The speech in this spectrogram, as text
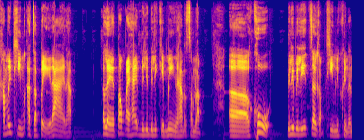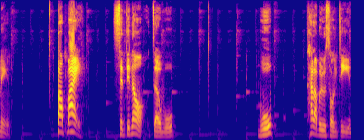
ทำให้ทีมอาจจะเป๋ได้นะครับ ก็เลยต้องไปให้บิลิบิลิเกมมิ่งนะครับสำหรับคู่บิลิบิลิเจอกับทีมลิควินนั่นเอง ต่อไปเซนติเนลเจอวูฟวูฟถ้าเราไปดูโซนจีน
